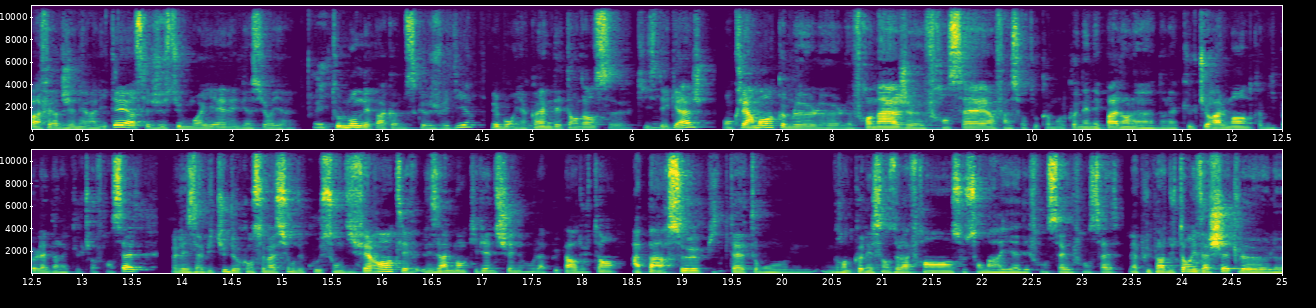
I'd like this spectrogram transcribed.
pas faire de généralité, hein, c'est juste une moyenne et bien sûr il y a tout le monde n'est pas comme ce que je vais dire, mais bon il y a quand même des tendances euh, qui se mhm. dégagent. Bon clairement comme le, le, le, fromage français, enfin surtout comme on le connaît n'est pas dans la dans la culture allemande comme il peut l'être dans la culture française, les habitudes de consommation du coup sont différentes. Les, les, Allemands qui viennent chez nous la plupart du temps, à part ceux qui peut-être ont une, grande connaissance de la France ou sont mariés à des Français ou Françaises, la plupart du temps, ils achètent le, le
